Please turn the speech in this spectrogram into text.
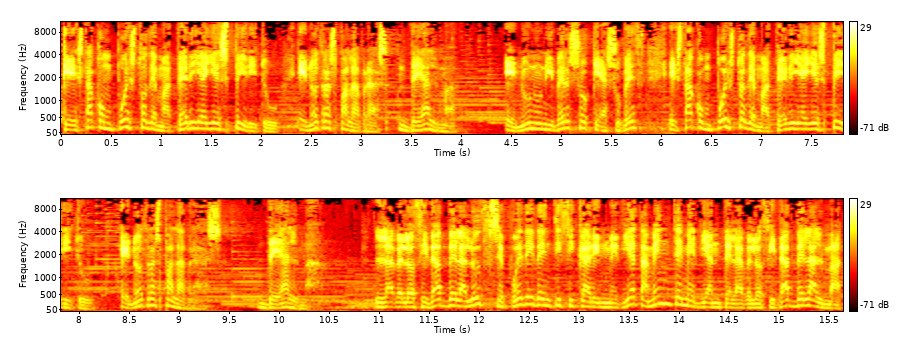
que está compuesto de materia y espíritu, en otras palabras, de alma, en un universo que a su vez está compuesto de materia y espíritu, en otras palabras, de alma. La velocidad de la luz se puede identificar inmediatamente mediante la velocidad del alma,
